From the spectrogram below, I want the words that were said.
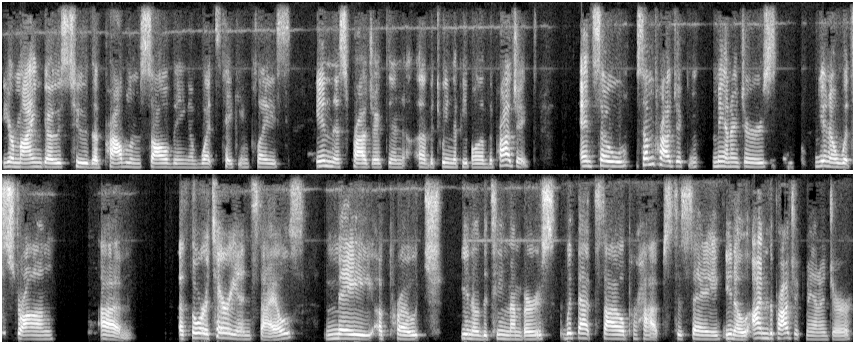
your mind goes to the problem solving of what's taking place in this project and uh, between the people of the project. And so some project managers, you know, with strong um, authoritarian styles may approach you know the team members with that style perhaps to say you know i'm the project manager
